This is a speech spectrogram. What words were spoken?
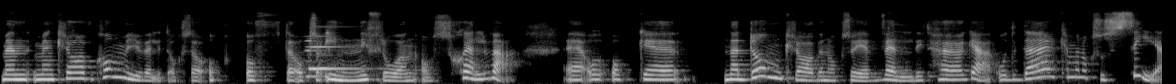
Men, men krav kommer ju väldigt också och ofta också inifrån oss själva. Eh, och, och eh, när de kraven också är väldigt höga, och det där kan man också se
